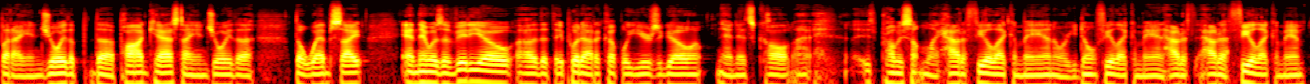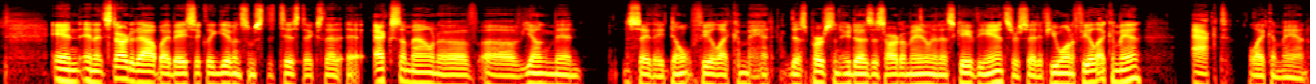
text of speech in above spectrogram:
but I enjoy the the podcast. I enjoy the the website. And there was a video uh, that they put out a couple years ago, and it's called it's probably something like "How to Feel Like a Man" or "You Don't Feel Like a Man." How to how to feel like a man. And and it started out by basically giving some statistics that uh, X amount of of young men say they don't feel like a man. This person who does this art of manliness gave the answer, said, if you want to feel like a man, act like a man.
